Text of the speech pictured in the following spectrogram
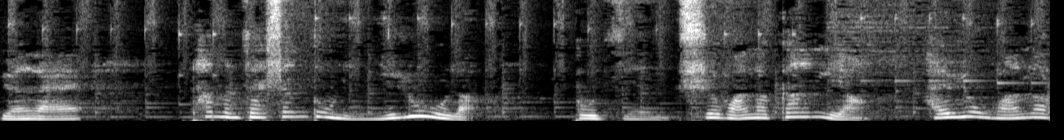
原来。他们在山洞里迷路了，不仅吃完了干粮，还用完了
